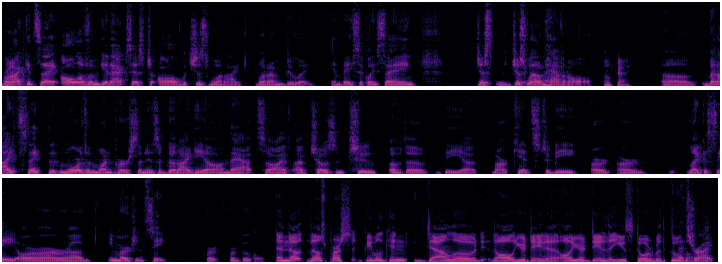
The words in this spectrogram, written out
Or I could say all of them get access to all, which is what I, what I'm doing and basically saying, just, just let them have it all. okay. Uh, but I think that more than one person is a good idea on that. So I've I've chosen two of the the uh, our kids to be our our legacy or our um, emergency for for Google. And th- those pers- people can download all your data, all your data that you stored with Google. That's right.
